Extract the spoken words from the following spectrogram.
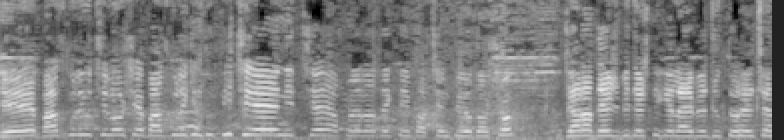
যে বাসগুলি ছিল, সে বাসগুলি কিন্তু পিছিয়ে নিচ্ছে, আপনারা দেখতেই পাচ্ছেন, প্রিয় দর্শক। যারা দেশ বিদেশ থেকে লাইভে যুক্ত হয়েছেন,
